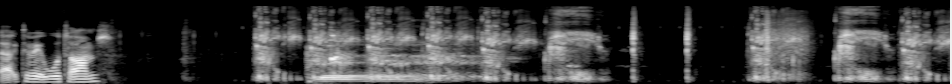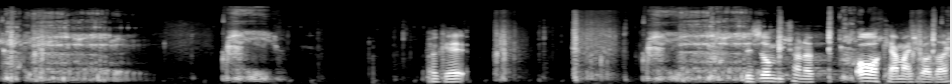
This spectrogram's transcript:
activate water arms. Okay. This zombie trying to... Oh, okay, I might actually about die.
